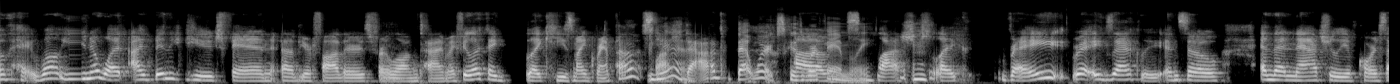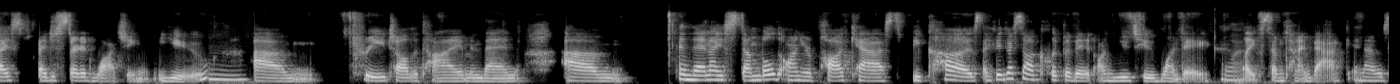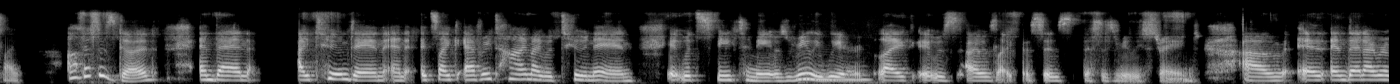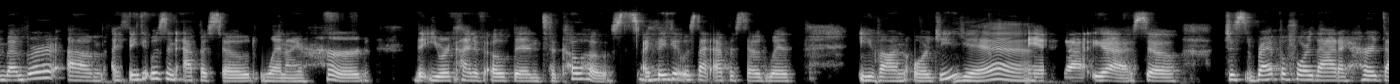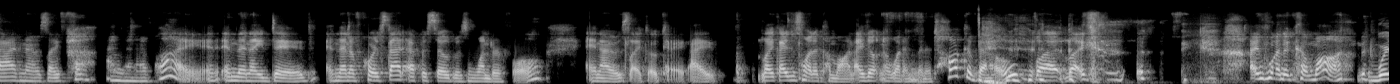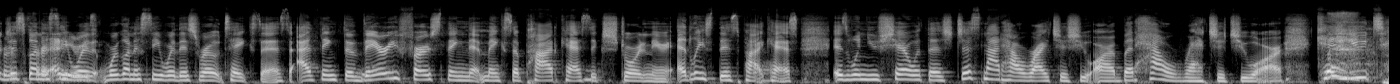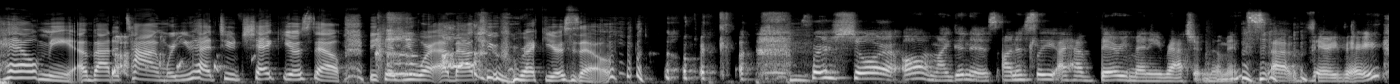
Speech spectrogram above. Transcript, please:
Okay. Well, you know what? I've been a huge fan of your father's for a long time. I feel like I like he's my grandpa slash Yeah. dad. That works because we're um, family. Slash like right, right, exactly. And so, and then naturally, of course, I I just started watching you Mm. um, preach all the time, and then. Um, and then I stumbled on your podcast because I think I saw a clip of it on YouTube one day Wow. like some time back and I was like, oh, this is good. And then I tuned in and it's like every time I would tune in, it would speak to me. It was really Mm. weird. Like it was, I was like, this is, this is really strange. Um, and, and then I remember, um, I think it was an episode when I heard that you were kind of open to co-hosts. I think it was that episode with Ivan Orji. yeah. And uh, yeah, so just right before that, I heard that and I was like, "Huh, I'm going to apply. And, and then I did. And then, of course, that episode was wonderful. And I was like, okay, I like, I just want to come on. I don't know what I'm going to talk about, but like, I want to come on. we're for- just going to see where reason. we're going to see where this road takes us. I think the very first thing that makes a podcast extraordinary, at least this podcast, is when you share with us just not how righteous you are, but how ratchet you are. Can you tell me about a time where you had to check yourself because you were about to wreck yourself? For sure. Oh my goodness. Honestly, I have very many ratchet moments. Uh, very, very.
